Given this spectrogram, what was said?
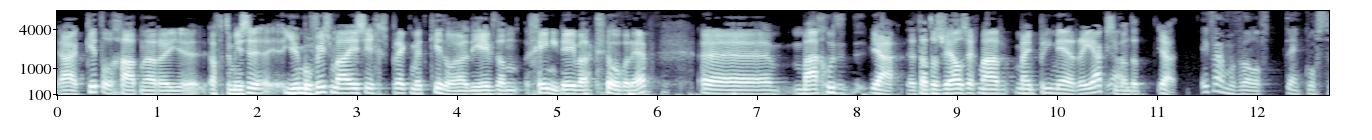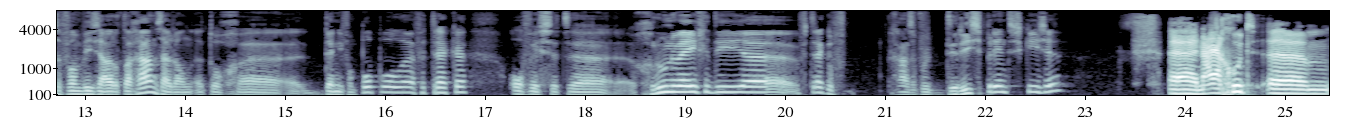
ja, Kittel gaat naar, je, of tenminste, Jumbo-Visma is in gesprek met Kittel. die heeft dan geen idee waar ik het over heb. maar goed, ja, dat was wel zeg maar mijn primaire reactie. Ja. Want dat, ja, ik vraag me vooral af ten koste van wie zou dat dan gaan? Zou dan toch Danny van Poppel vertrekken? Of is het uh, Groenewegen die uh, vertrekt? Of gaan ze voor drie sprinters kiezen? Nou ja, goed. Ehm,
